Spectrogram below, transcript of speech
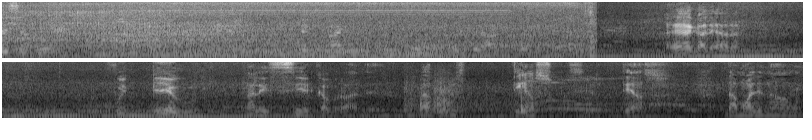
6 segundos. É, galera. Fui pego na lei seca, brother. Bagulho tenso, parceiro. Tenso. Dá mole não, hein?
